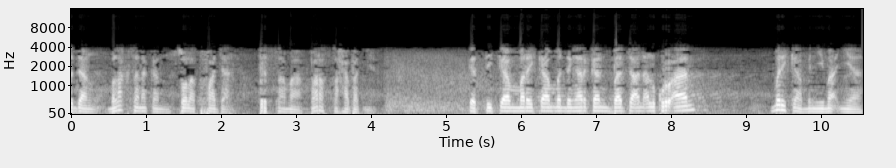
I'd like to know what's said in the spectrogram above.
sedang melaksanakan sholat fajar bersama para sahabatnya. Ketika mereka mendengarkan bacaan Al-Quran, mereka menyimaknya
